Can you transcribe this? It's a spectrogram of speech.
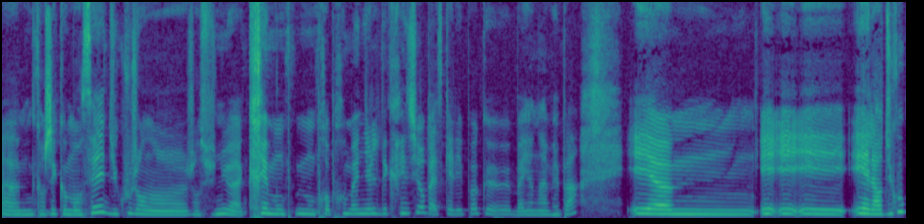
euh, quand j'ai commencé. Du coup, j'en suis venue à créer mon, mon propre manuel d'écriture parce qu'à l'époque, bah, il y en avait pas. Et, et, et, et, alors, du coup,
